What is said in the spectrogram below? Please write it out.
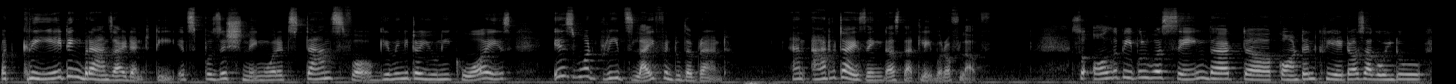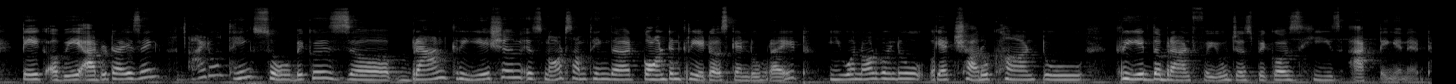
but creating brand's identity, its positioning, what it stands for, giving it a unique voice is what breathes life into the brand. And advertising does that labor of love. So, all the people who are saying that uh, content creators are going to take away advertising, I don't think so because uh, brand creation is not something that content creators can do, right? You are not going to get Shah Rukh Khan to create the brand for you just because he's acting in it.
